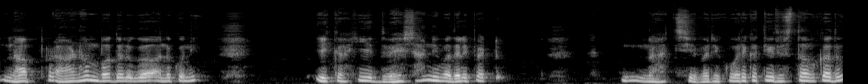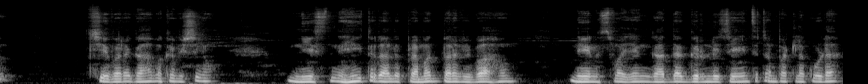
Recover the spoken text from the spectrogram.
నా ప్రాణం బదులుగా అనుకుని ఇక ఈ ద్వేషాన్ని వదిలిపెట్టు. నా చివరి కోరిక తీరుస్తావు కదూ? చివరగా ఒక విషయం. నీ స్నేహితురాలు ప్రమద్భర వివాహం. నేను స్వయంగా దగ్గరుండి చేయించటం పట్ల కూడా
